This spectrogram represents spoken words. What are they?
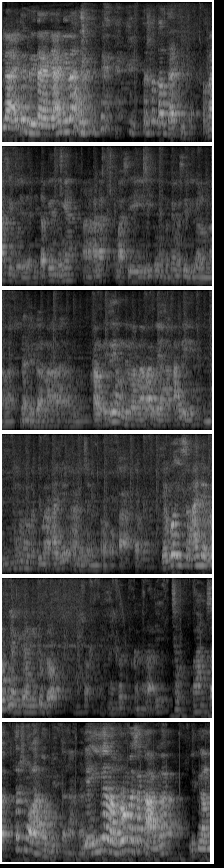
lah itu derita yang jadi lah Terus kok tau Kak? pernah sih gue jadi. Tapi untungnya anak-anak masih itu umpetnya masih di dalam nalar. Nah, di dalam nalar. kalau itu yang di luar nalar gue yang ngakalin. Hmm. Ayo ngumpet di merak aja Anjing provokator. ya gue iseng aja bro punya pikiran itu bro. Ke merak bangsat. Terus mau lakoni tenan. ya iyalah bro masa kagak? Ya tinggal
